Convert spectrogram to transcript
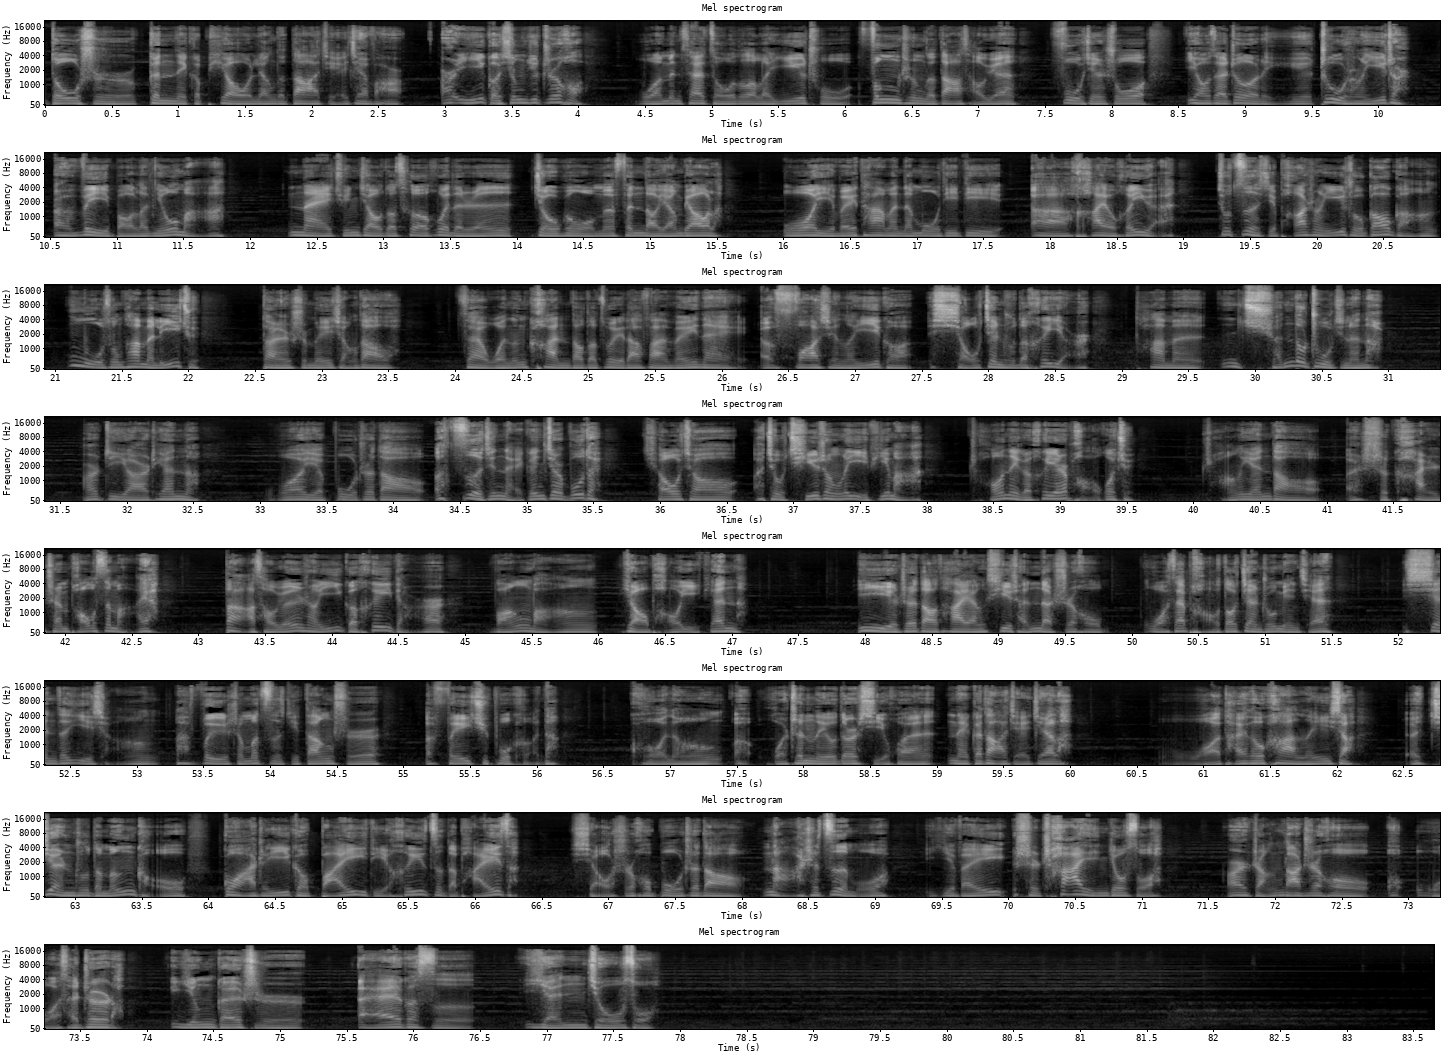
都是跟那个漂亮的大姐姐玩。而一个星期之后，我们才走到了一处丰盛的大草原。父亲说要在这里住上一阵儿，呃，喂饱了牛马，那群叫做测绘的人就跟我们分道扬镳了。我以为他们的目的地啊还有很远，就自己爬上一处高岗，目送他们离去。但是没想到啊。在我能看到的最大范围内，呃，发现了一个小建筑的黑影儿，他们全都住进了那儿。而第二天呢，我也不知道自己哪根筋不对，悄悄就骑上了一匹马，朝那个黑影跑过去。常言道，呃，是看山跑死马呀。大草原上一个黑点儿，往往要跑一天呢。一直到太阳西沉的时候，我才跑到建筑面前。现在一想啊，为什么自己当时非去不可呢？可能啊，我真的有点喜欢那个大姐姐了。我抬头看了一下，呃，建筑的门口挂着一个白底黑字的牌子。小时候不知道那是字母，以为是差研究所，而长大之后哦，我才知道应该是 X 研究所。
